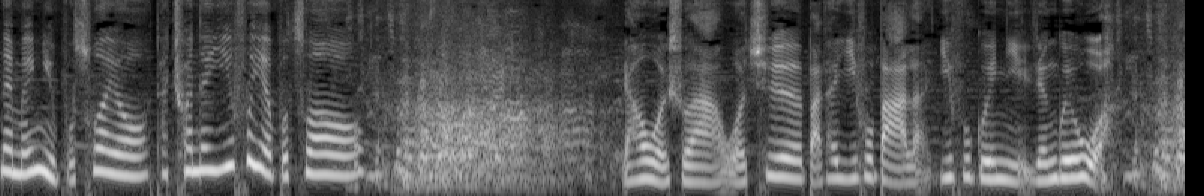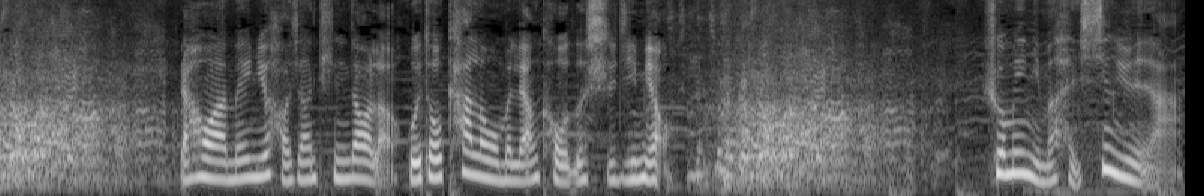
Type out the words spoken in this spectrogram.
那美女不错哟，她穿的衣服也不错哦。”然后我说：“啊，我去把她衣服扒了，衣服归你，人归我。”然后啊，美女好像听到了，回头看了我们两口子十几秒，说明你们很幸运啊！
